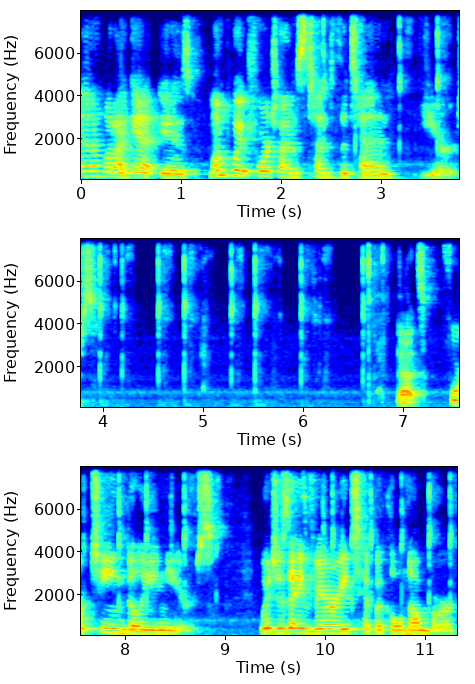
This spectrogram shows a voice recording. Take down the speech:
And what I get is 1.4 times 10 to the 10 years. That's 14 billion years, which is a very typical number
